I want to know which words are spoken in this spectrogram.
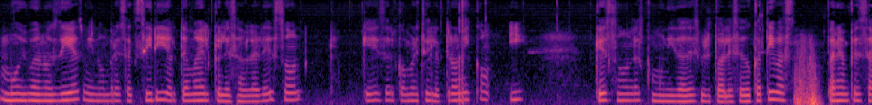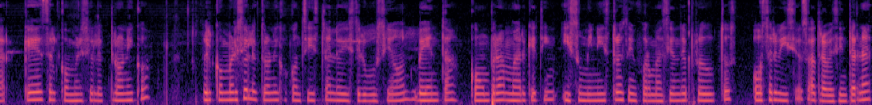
Muy buenos días, mi nombre es Axiri y el tema del que les hablaré son qué es el comercio electrónico y qué son las comunidades virtuales educativas. Para empezar, ¿qué es el comercio electrónico? El comercio electrónico consiste en la distribución, venta, compra, marketing y suministros de información de productos o servicios a través de Internet.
